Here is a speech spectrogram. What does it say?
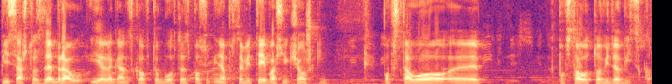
pisarz to zebrał i elegancko to było w ten sposób. I na podstawie tej właśnie książki powstało, e, powstało to widowisko.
